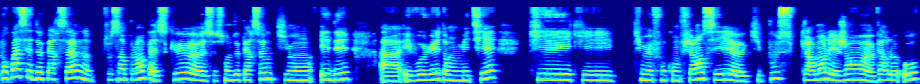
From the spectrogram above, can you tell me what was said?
pourquoi ces deux personnes? Tout simplement parce que ce sont deux personnes qui m'ont aidé à évoluer dans mon métier qui, qui, qui me font confiance et euh, qui poussent clairement les gens euh, vers le haut.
